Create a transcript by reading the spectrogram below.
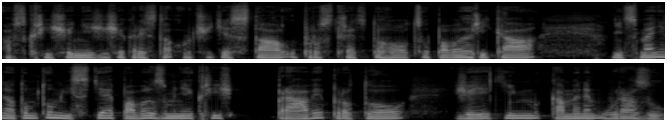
a vzkříšení Ježíše Krista určitě stál uprostřed toho, co Pavel říká. Nicméně na tomto místě Pavel zmiňuje kříž právě proto, že je tím kamenem úrazu,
